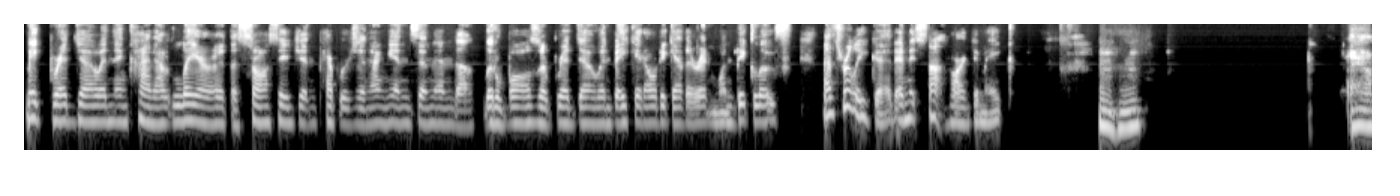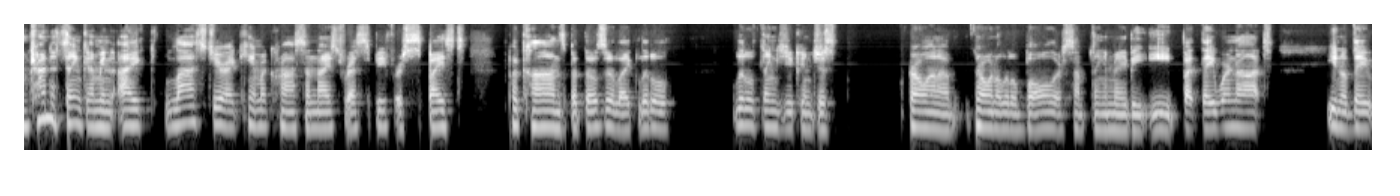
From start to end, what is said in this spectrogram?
make bread dough, and then kind of layer the sausage and peppers and onions, and then the little balls of bread dough, and bake it all together in one big loaf. That's really good, and it's not hard to make. hmm Hey, I'm trying to think. I mean, I last year I came across a nice recipe for spiced pecans, but those are like little little things you can just throw on a throw in a little bowl or something and maybe eat. But they were not, you know, they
